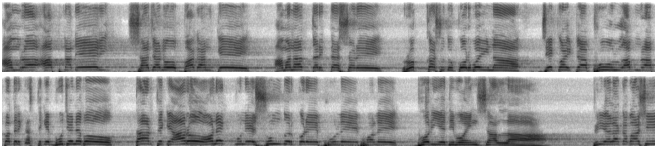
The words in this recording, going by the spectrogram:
আমরা আপনাদের সাজানো বাগানকে আমানাতদারিত্বাস্বরে রক্ষা শুধু করবই না, যে কয়টা ফুল আমরা আপনাদের কাছ থেকে বুঝে নেব, তার থেকে আরও অনেক গুণে সুন্দর করে ফুলে, ফলে ভরিয়ে দিব ইনশাল্লাহ প্রিয় এলাকাবাসী,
